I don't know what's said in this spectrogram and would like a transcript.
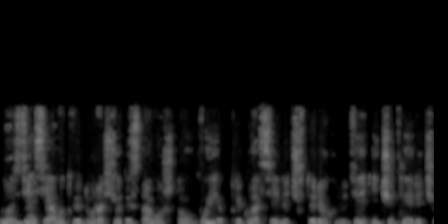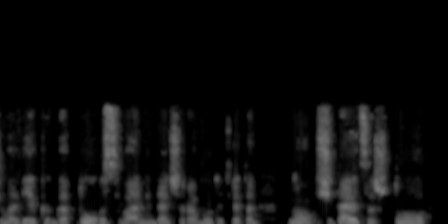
Но здесь я вот веду расчет из того, что вы пригласили четырех людей, и четыре человека готовы с вами дальше работать. Это, ну, считается, что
